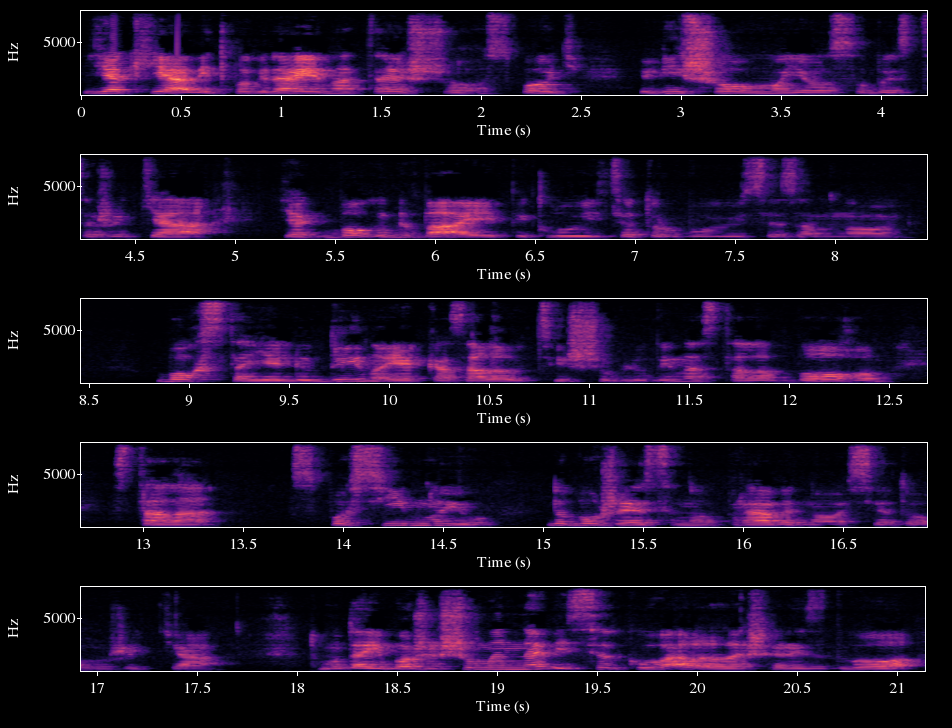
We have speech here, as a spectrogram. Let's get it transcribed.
як я відповідаю на те, що Господь війшов в моє особисте життя, як Бог дбає, піклується, турбується за мною. Бог стає людиною, як казали отці, щоб людина стала Богом, стала спосібною до божественного праведного святого життя. Тому дай Боже, щоб ми не відсвяткували лише Різдво,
